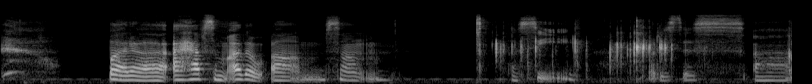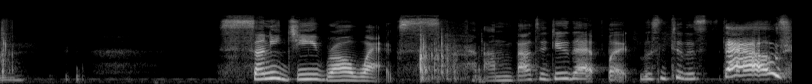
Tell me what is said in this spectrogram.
but uh, I have some other um some. Let's see, what is this? Um, Sunny G Raw Wax. I'm about to do that, but listen to the sounds.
